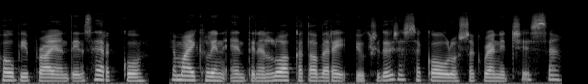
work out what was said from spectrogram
Kobe Bryantin serkku ja Michaelin entinen luokkatoveri yksityisessä koulussa Greenwichissä.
